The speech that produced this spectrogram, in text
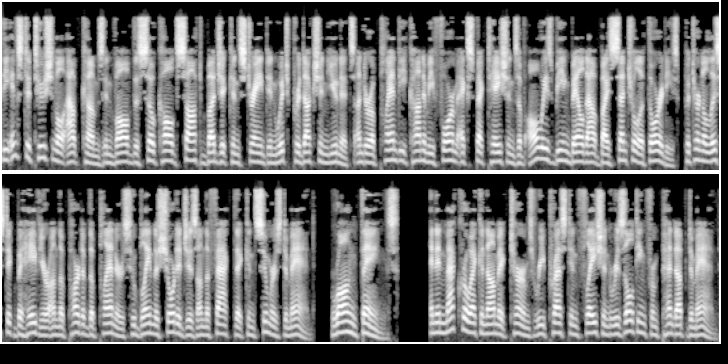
The institutional outcomes involve the so-called soft budget constraint in which production units under a planned economy form expectations of always being bailed out by central authorities, paternalistic behavior on the part of the planners who blame the shortages on the fact that consumers demand «wrong things» and in macroeconomic terms repressed inflation resulting from pent-up demand.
